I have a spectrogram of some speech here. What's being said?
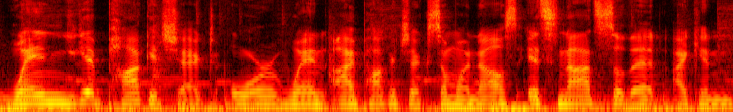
When you get pocket checked, or when I pocket check someone else, it's not so that I can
